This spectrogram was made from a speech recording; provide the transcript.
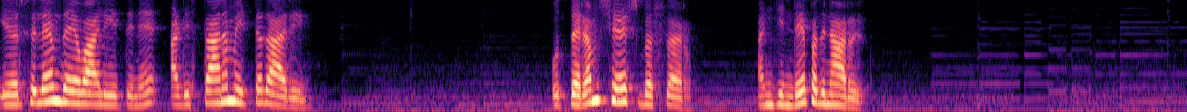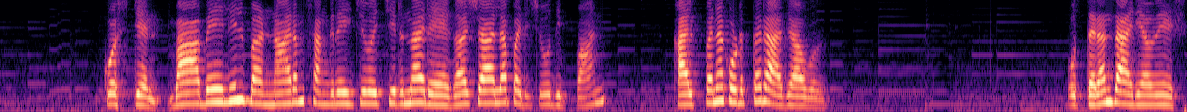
യെർഷലേം ദേവാലയത്തിന് അടിസ്ഥാനമിട്ടതാര്? ഉത്തരം ശേഷ് ബസർ. അഞ്ചിന്റെ പതിനാറ്. ക്വസ്റ്റ്യൻ. ബാബേലിൽ ഭണ്ണാരം സംഗ്രഹിച്ചു വച്ചിരുന്ന രേഖാശാല പരിശോധിപ്പാൻ കൽപ്പന കൊടുത്ത രാജാവ്. ഉത്തരം ദാര്യാവേഷ്.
